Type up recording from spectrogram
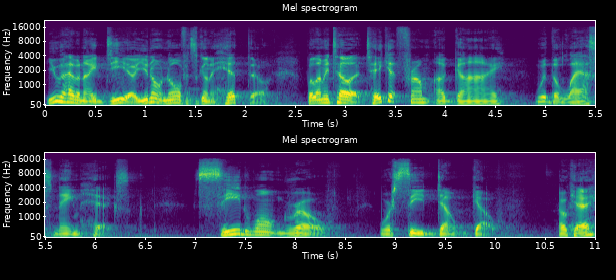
you have an idea. You don't know if it's going to hit, though. But let me tell it take it from a guy with the last name Hicks. Seed won't grow where seed don't go. Okay?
